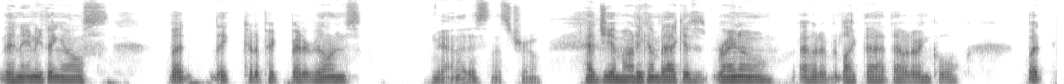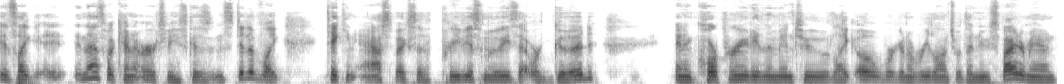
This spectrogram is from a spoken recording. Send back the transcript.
than anything else. But they could have picked better villains. Yeah, that is that's true. Had Giamatti come back as Rhino, I would have liked that. That would have been cool. But it's like, and that's what kind of irks me, is because instead of like taking aspects of previous movies that were good and incorporating them into like, oh, we're going to relaunch with a new Spider-Man,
